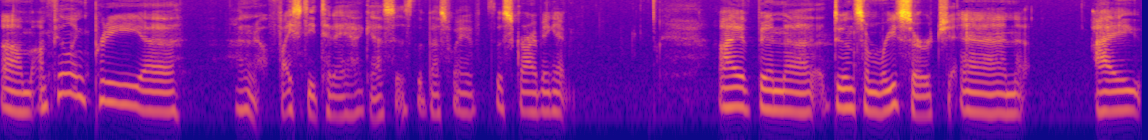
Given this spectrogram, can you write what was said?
Um, I'm feeling pretty, uh, I don't know, feisty today, I guess is the best way of describing it. I've been uh, doing some research and I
